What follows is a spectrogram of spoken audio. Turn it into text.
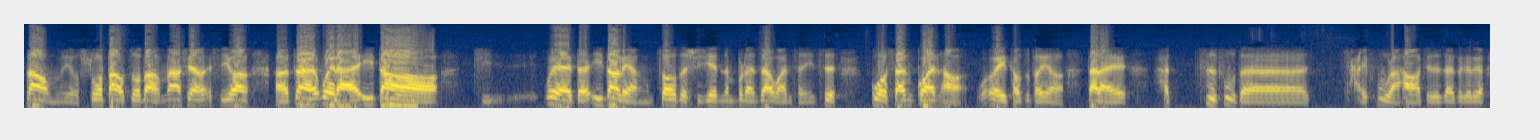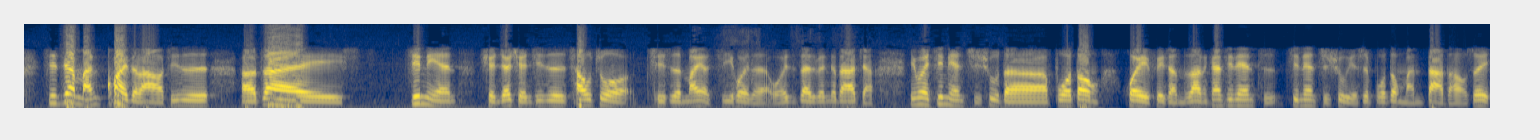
那我们有说到做到，那像希望呃在未来一到几未来的一到两周的时间，能不能再完成一次过三关哈，为投资朋友带来很致富的财富了哈，就是在这个地方，其实这样蛮快的啦。其实呃，在今年选择权其实操作其实蛮有机会的，我一直在这边跟大家讲，因为今年指数的波动会非常的大。你看今天指今天指数也是波动蛮大的哦，所以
